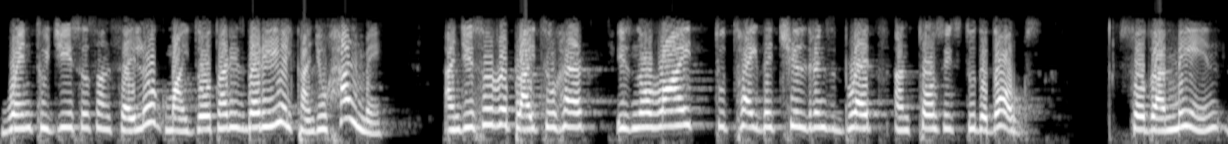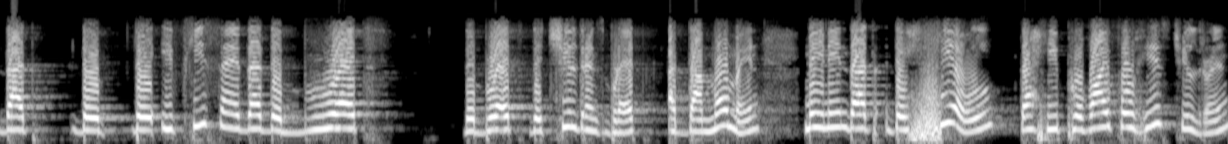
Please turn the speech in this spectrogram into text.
went to Jesus and said, "Look, my daughter is very ill. Can you help me?" And Jesus replied to her, "It's not right to take the children's bread and toss it to the dogs." So that means that the, the, if he said that the bread, the bread, the children's bread at that moment, meaning that the heal that he provided for his children,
